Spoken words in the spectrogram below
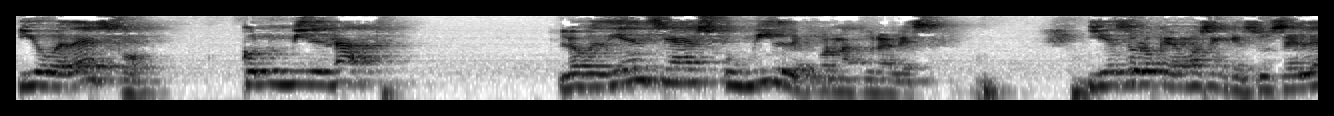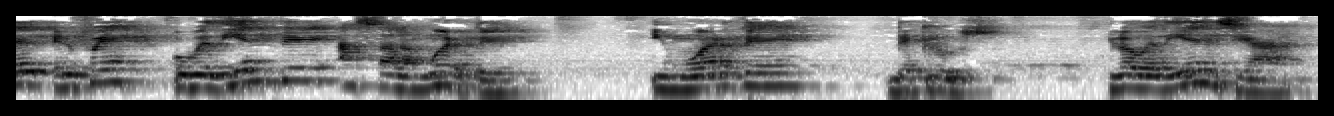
y obedezco con humildad. La obediencia es humilde por naturaleza. Y eso es lo que vemos en Jesús. Él, él fue obediente hasta la muerte y muerte de cruz. La obediencia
